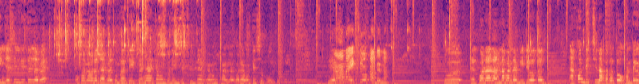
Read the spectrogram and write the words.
ইঞ্জেকশন দিতে যাবে। ওখানে ওরা যাবে তোমরা দেখবে হ্যাঁ কেমন করে ইঞ্জেকশন দেয় কেমন কান্না করে আমাকে এসে বলতে পারো না না একটুও কাঁদে না। তো এরপর আর রান্না বান্নার ভিডিও তো এখন দিচ্ছি না আপাতত ওখান থেকে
